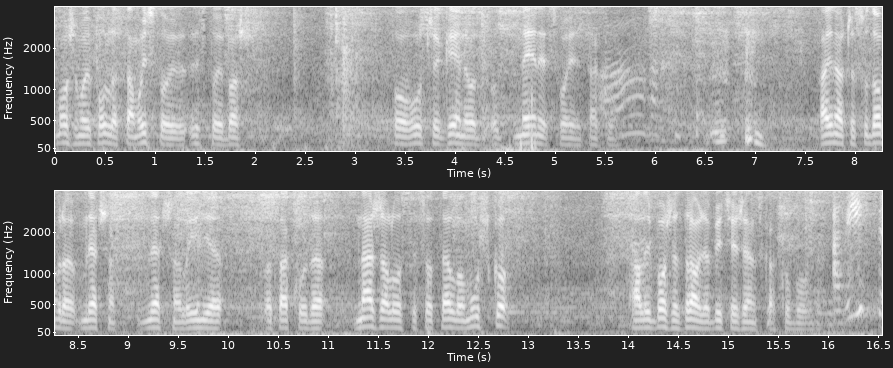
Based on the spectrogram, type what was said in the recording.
možemo je pogledati tamo, isto, je- isto je baš to vuče gene od, od nene svoje, tako. A inače su dobra mlječna, mlječna linija, pa tako da, nažalost, je se otelo muško, ali Bože zdravlja, bit će žensko ako Bog da. A vi se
